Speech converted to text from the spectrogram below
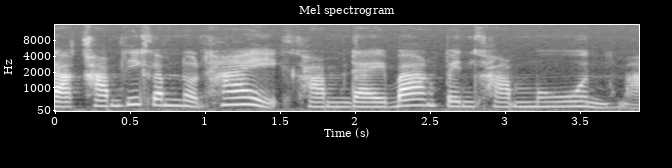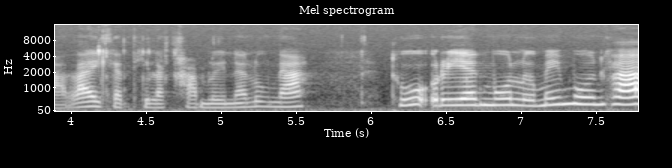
จากคำที่กำหนดให้คำใดบ้างเป็นคำมูล มาไล่กันทีละคำเลยนะลูกนะ ทุเรียนมูลหรือไม่มูลคะ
